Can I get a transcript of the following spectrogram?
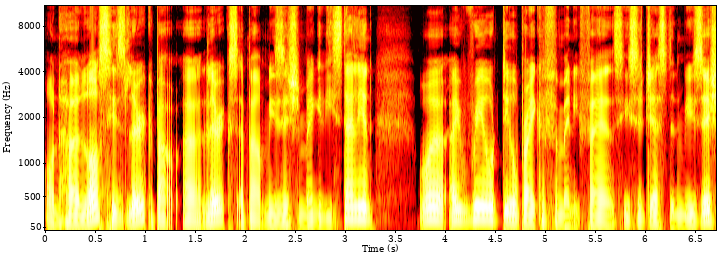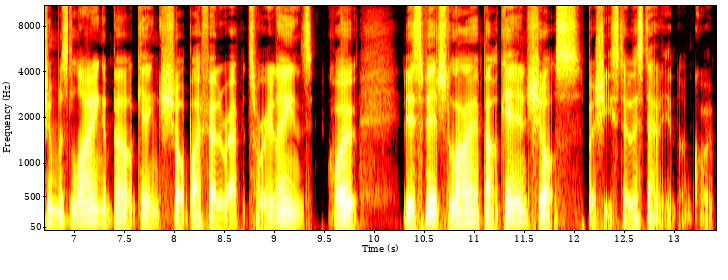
On her loss, his lyric about uh, lyrics about musician Megan Thee Stallion were a real deal breaker for many fans. He suggested the musician was lying about getting shot by fellow rapper Tory Lanez. Quote, This bitch lie about getting shots, but she's still a stallion, unquote.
